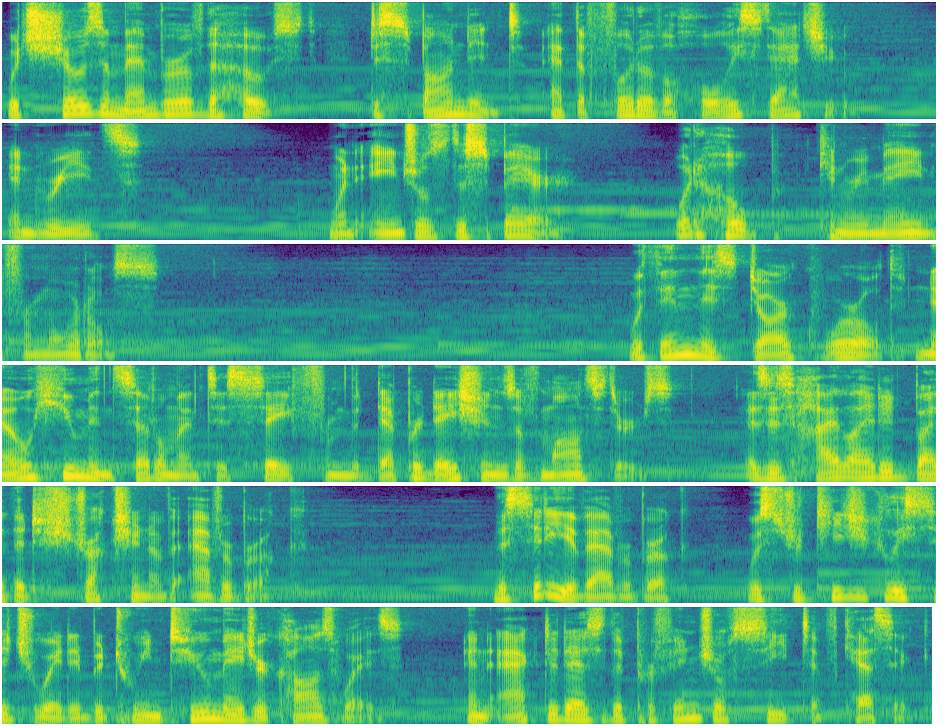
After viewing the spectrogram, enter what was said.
which shows a member of the host despondent at the foot of a holy statue and reads When angels despair, what hope can remain for mortals? Within this dark world, no human settlement is safe from the depredations of monsters, as is highlighted by the destruction of Avabruck. The city of Avabruck was strategically situated between two major causeways and acted as the provincial seat of Kessig,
